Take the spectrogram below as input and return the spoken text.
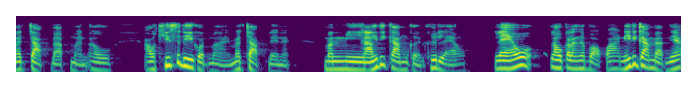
มาจับแบบเหมือนเอา เอาทฤษฎีกฎหมายมาจับเลยเนี่ย มันมีครับนิติกรรมเกิดขึ้นแล้ว แล้วเรากำลังจะบอกว่านิติกรรมแบบเนี้ย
